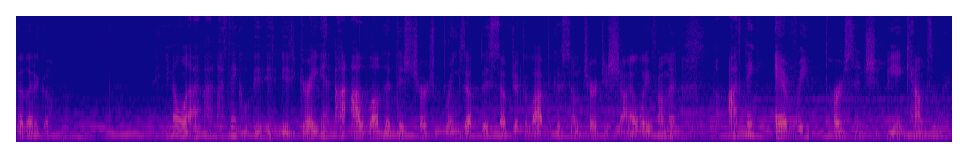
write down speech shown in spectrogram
that let it go? You know what I, I think is, is, great, and I, I love that this church brings up this subject a lot because some churches shy away from it. I think every person should be in counseling.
